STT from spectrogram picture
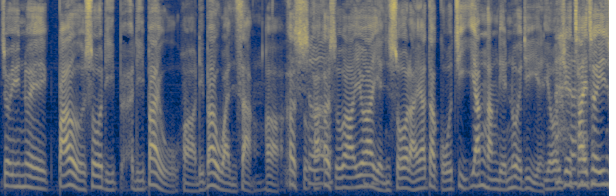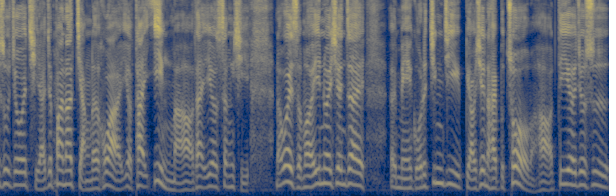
就因为巴尔说礼礼拜五哈，礼拜五晚上啊，二十二十五号又要演说了，要到国际央行年会去演，有一些猜测因素就会起来，就怕他讲的话又太硬嘛，哈，他又升息，那为什么？因为现在呃，美国的经经济表现的还不错嘛，哈。第二就是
